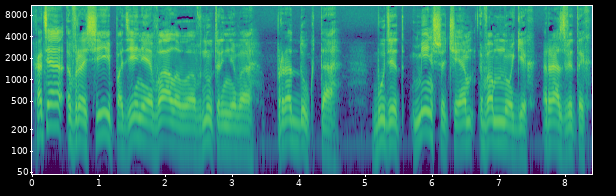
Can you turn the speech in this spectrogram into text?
Хотя в России падение валового внутреннего продукта будет меньше, чем во многих развитых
